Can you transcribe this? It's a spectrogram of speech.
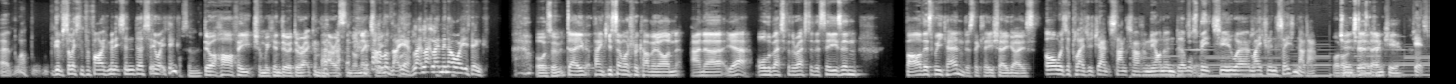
uh, well, give us a listen for five minutes and uh, see what you think. Awesome. Do a half each, and we can do a direct comparison on next I week. I love that. Yeah, let, let, let me know what you think. Awesome, Dave. Thank you so much for coming on, and uh, yeah, all the best for the rest of the season bar this weekend, as the cliche goes. Always a pleasure, gents. Thanks for having me on, and uh, we'll speak to you uh, later in the season, no doubt. Well Cheers, Cheers Dave. Thank you. Cheers.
